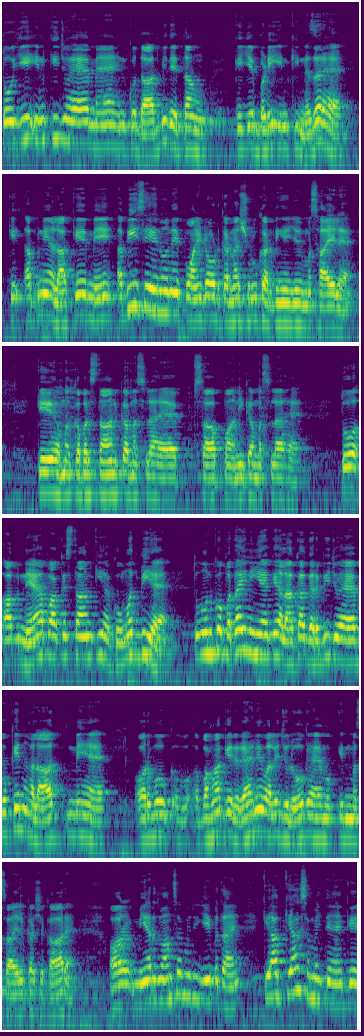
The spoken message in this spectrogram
तो ये इनकी जो है, मैं इनको दाद भी देता हूँ कि ये बड़ी इनकी नज़र है कि अपने इलाके में अभी से इन्होंने पॉइंट आउट करना शुरू कर दिए ये मसाइल हैं कि हम कब्रस्तान का मसला है, साफ़ पानी का मसला है। तो अब नया पाकिस्तान की हकूमत भी है तो उनको पता ही नहीं है कि इलाका गर्बी जो है, वो किन हालात में है और वो वहाँ के रहने वाले जो लोग हैं वो किन मसाइल का शिकार हैं। और मियाँ रजवान साहब मुझे ये बताएँ कि आप क्या समझते हैं कि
